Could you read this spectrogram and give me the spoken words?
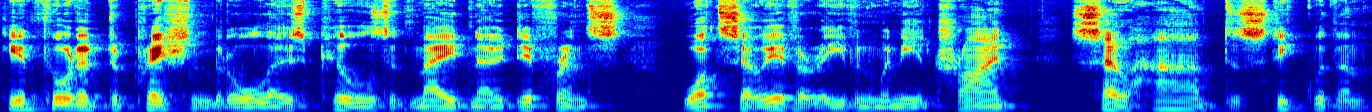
He had thought it depression, but all those pills had made no difference whatsoever, even when he had tried so hard to stick with them.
